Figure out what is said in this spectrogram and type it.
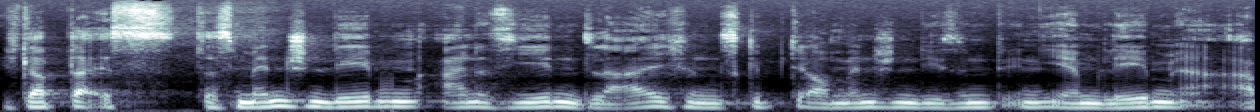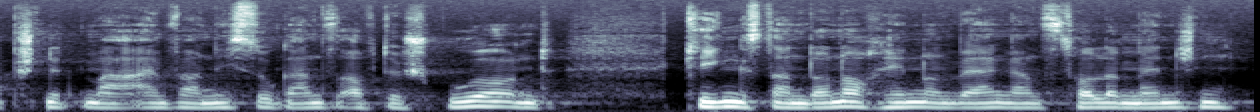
Ich glaube, da ist das Menschenleben eines jeden gleich und es gibt ja auch Menschen, die sind in ihrem Leben Abschnitt mal einfach nicht so ganz auf der Spur und kriegen es dann doch noch hin und wären ganz tolle Menschen.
